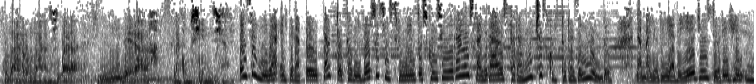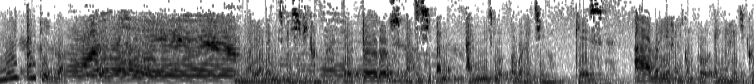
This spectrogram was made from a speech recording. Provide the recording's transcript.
con aromas, para liberar la conciencia. Enseguida, el terapeuta toca diversos instrumentos considerados sagrados para muchas culturas del mundo, la mayoría de ellos de origen muy antiguo. No hay orden específico, pero todos participan al mismo objetivo, que es abrir el campo energético,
